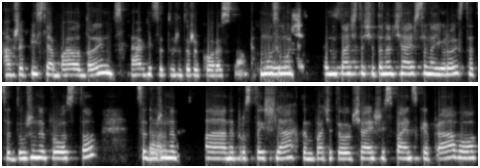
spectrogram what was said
а вже після Б1 справді це дуже дуже корисно. Мусимо ще зазначити, що ти навчаєшся на юриста. Це дуже непросто. Це Так. дуже непростий шлях. Тим паче ти вивчаєш іспанське право.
